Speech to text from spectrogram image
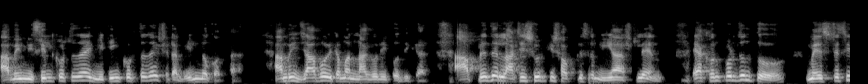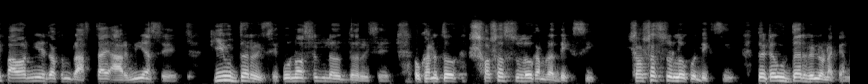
আমি মিছিল করতে যাই মিটিং করতে যাই সেটা ভিন্ন কথা। আমি যাব, এটা আমার নাগরিক অধিকার। আপনি যে লাঠি সুরকি সবকিছু নিয়ে আসলেন, এখন পর্যন্ত ম্যাজিস্ট্রেসি পাওয়ার নিয়ে যখন রাস্তায় আর্মি আছে, কি উদ্ধার হয়েছে কোন অস্ত্রগুলো উদ্ধার হয়েছে ওখানে তো সশস্ত্র লোক আমরা দেখছি। সশস্ত্র লোকও দেখছি। তো এটা উদ্ধার হইল না কেন?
